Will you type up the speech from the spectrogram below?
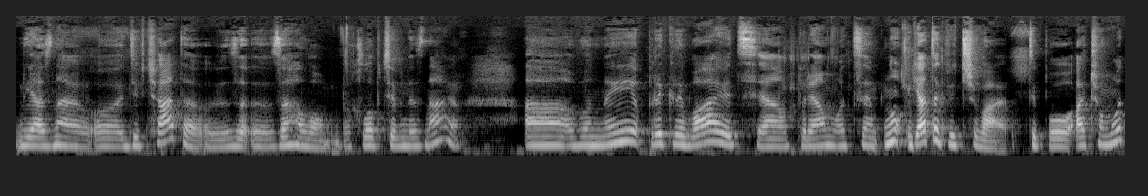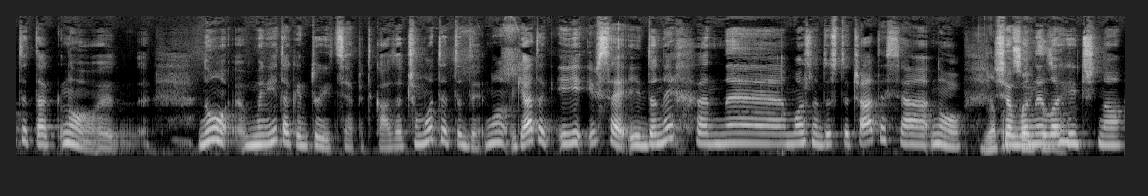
я знаю е, дівчата е, загалом, хлопців не знаю. А вони прикриваються прямо цим. Ну, я так відчуваю. Типу, а чому ти так? Ну, е, ну мені так інтуїція підказує. Чому ти туди? Ну, я так і, і все. І до них не можна достучатися. Ну, Я щоб вони логічно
